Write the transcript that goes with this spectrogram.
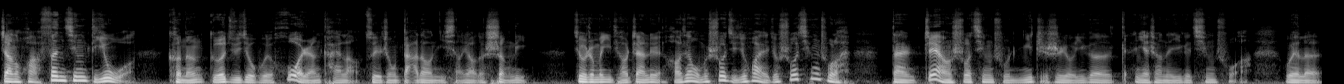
这样的话分清敌我。可能格局就会豁然开朗，最终达到你想要的胜利。就这么一条战略，好像我们说几句话也就说清楚了。但这样说清楚，你只是有一个概念上的一个清楚啊。为了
